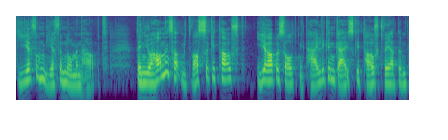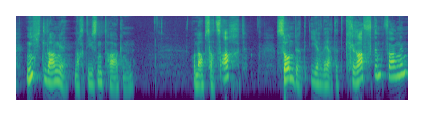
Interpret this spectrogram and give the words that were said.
die ihr von mir vernommen habt. Denn Johannes hat mit Wasser getauft, ihr aber sollt mit Heiligem Geist getauft werden, nicht lange nach diesen Tagen. Und Absatz 8, sondern ihr werdet Kraft empfangen,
